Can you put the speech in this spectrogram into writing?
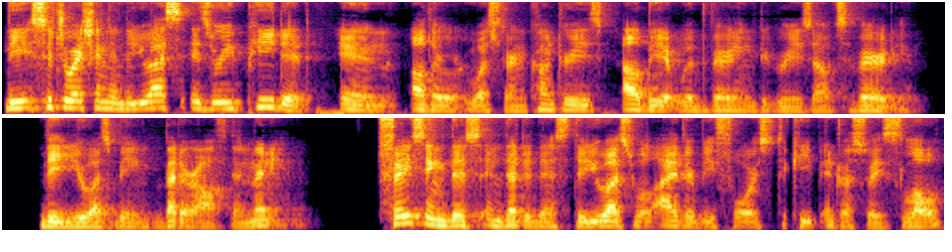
The situation in the US is repeated in other Western countries, albeit with varying degrees of severity the US being better off than many. Facing this indebtedness, the US will either be forced to keep interest rates low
